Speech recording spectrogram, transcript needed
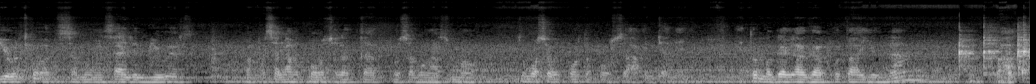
viewers ko at sa mga silent viewers. Nagpapasalamat po sa lahat po sa mga sumo, sumusuporta po sa akin channel. Ito maglalaga po tayo ng baka.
